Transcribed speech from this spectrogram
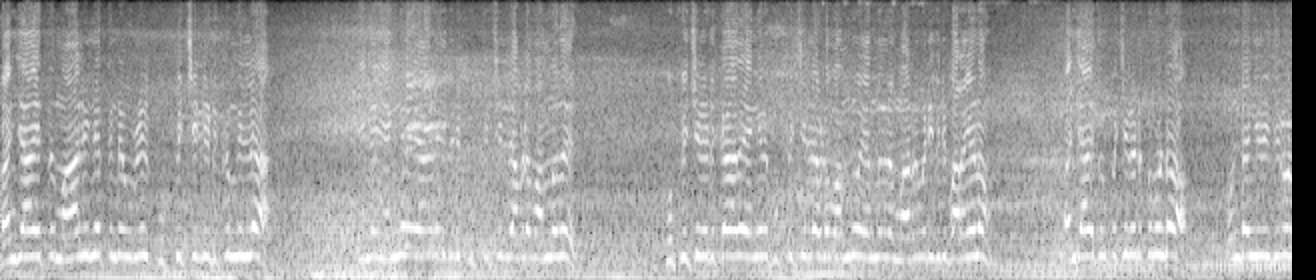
പഞ്ചായത്ത് മാലിന്യത്തിന്റെ ഉള്ളിൽ കുപ്പിച്ചില്ലെടുക്കുന്നില്ല. പിന്നെ എങ്ങനെയാണ് ഇവർ കുപ്പിച്ചില്ല അവിടെ വന്നത്? കുപ്പിച്ചിലെടുക്കാതെ എങ്ങനെ കുപ്പിച്ചില്ല അവിടെ വന്നു എന്നുള്ള മറുപടി ഇവർ പറയണം. പഞ്ചായത്ത് കുപ്പിച്ചിലെടുക്കുന്നുണ്ടോ ഉണ്ടെങ്കിൽ ഇതിനോട്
